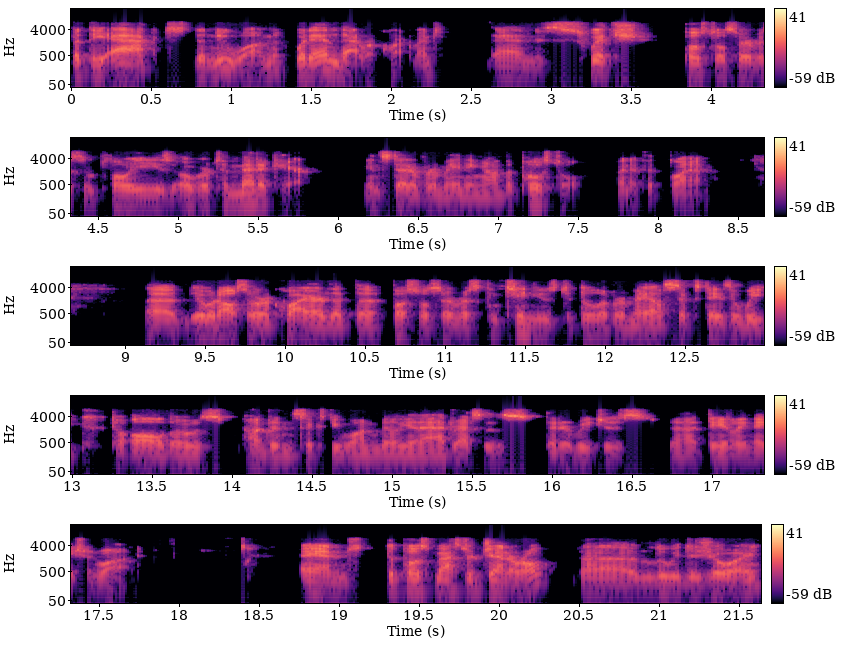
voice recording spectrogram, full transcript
but the act, the new one, would end that requirement and switch Postal Service employees over to Medicare instead of remaining on the postal benefit plan. Uh, it would also require that the Postal Service continues to deliver mail six days a week to all those 161 million addresses that it reaches uh, daily nationwide. And the Postmaster General, uh, Louis DeJoy,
